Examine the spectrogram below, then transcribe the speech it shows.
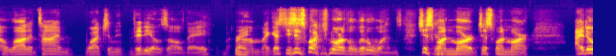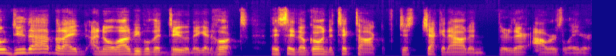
a lot of time watching videos all day. Right. Um, I guess you just watch more of the little ones. Just yeah. one more. Just one more. I don't do that, but I I know a lot of people that do. They get hooked. They say they'll go into TikTok, just check it out, and they're there hours later.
